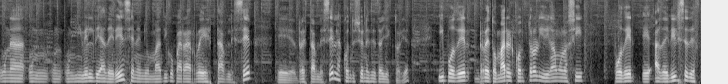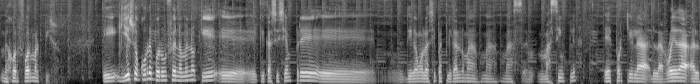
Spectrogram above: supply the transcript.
una, un, nivel de adherencia en el neumático para restablecer, eh, restablecer las condiciones de trayectoria y poder retomar el control y digámoslo así, poder eh, adherirse de mejor forma al piso. Y, eso ocurre por un fenómeno que, que casi siempre, digámoslo así, para explicarlo más, más, más, más simple, es porque la, rueda al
